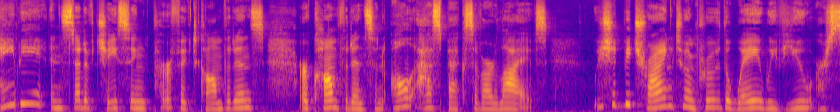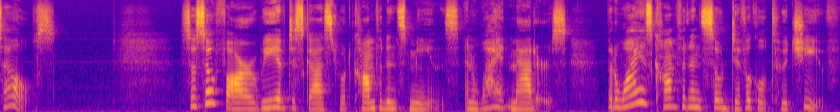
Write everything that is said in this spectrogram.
Maybe instead of chasing perfect confidence or confidence in all aspects of our lives, we should be trying to improve the way we view ourselves. So, so far, we have discussed what confidence means and why it matters, but why is confidence so difficult to achieve?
